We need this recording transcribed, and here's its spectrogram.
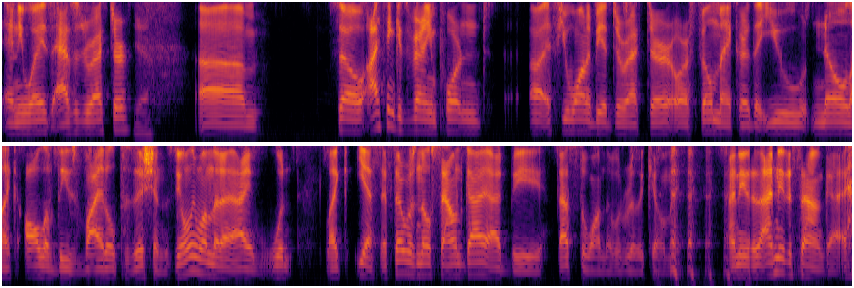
anyways as a director. Yeah. Um, so I think it's very important uh, if you want to be a director or a filmmaker that you know like all of these vital positions. The only one that I, I would like, yes, if there was no sound guy, I'd be that's the one that would really kill me. I need a, I need a sound guy.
